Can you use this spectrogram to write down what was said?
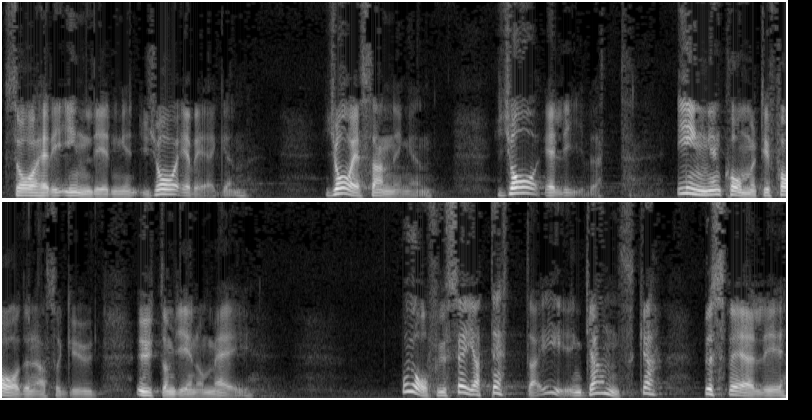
sa här i inledningen, jag är vägen. Jag är sanningen. Jag är livet. Ingen kommer till Fadern, alltså Gud, utom genom mig. Och jag får ju säga att detta är en ganska besvärlig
